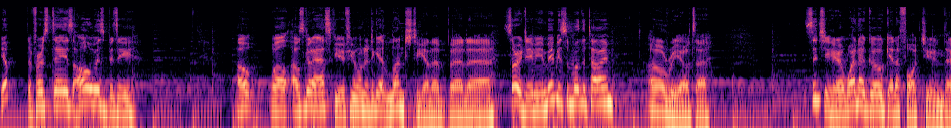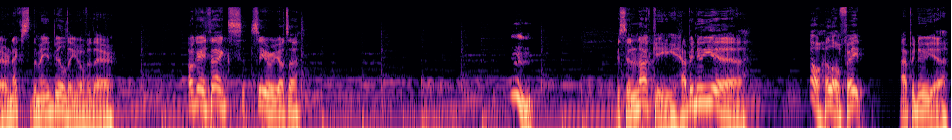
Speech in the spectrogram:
Yep, the first day is always busy. Oh, well, I was gonna ask you if you wanted to get lunch together, but uh, sorry, Damien, maybe some other time? Oh, Ryota. Since you're here, why not go get a fortune there next to the main building over there? Okay, thanks. See you, Ryota. Hmm. Mr. Nanaki, Happy New Year! Oh, hello, Fate. Happy New Year.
